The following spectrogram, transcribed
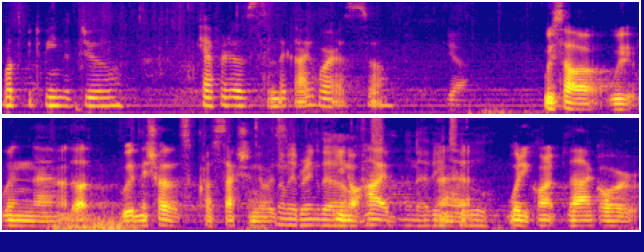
What's between the two catheters and the guide wires? So. Yeah. We saw we, when uh, the, when they showed us cross section, there was Let me bring the you know high ultrasound and uh, AV2. what do you call it black or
